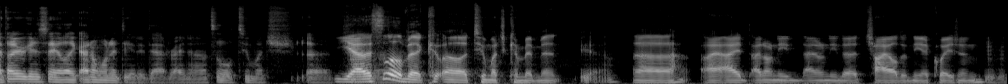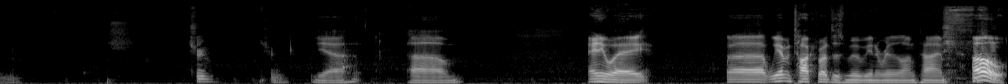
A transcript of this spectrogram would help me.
I thought you were gonna say like I don't want to date a dad right now. It's a little too much. Uh, yeah, it's a little bit uh, too much commitment. Yeah. Uh, I, I I don't need I don't need a child in the equation. hmm True. True. Yeah. Um. Anyway, uh, we haven't talked about this movie in a really long time. Oh,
